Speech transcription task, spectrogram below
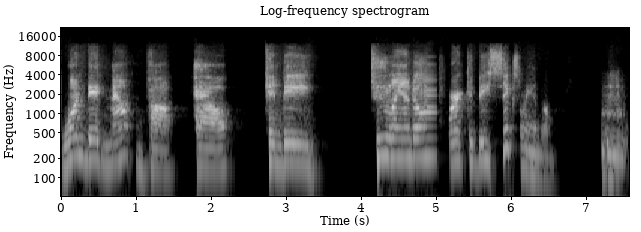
one big mountaintop how can be two landowners or it could be six landowners. Mhm.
